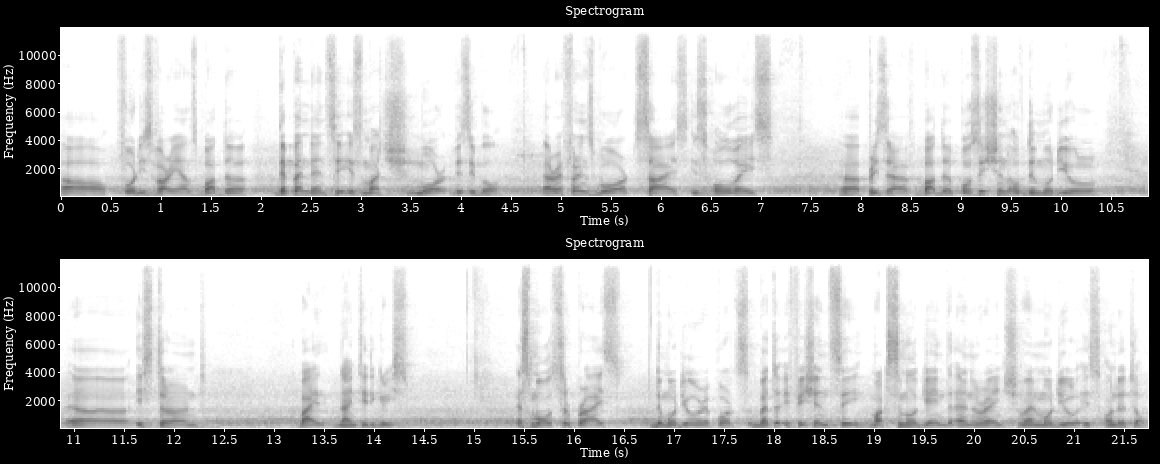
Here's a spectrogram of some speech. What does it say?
uh, for these variants, but the dependency is much more visible. A reference board size is always uh, preserved, but the position of the module uh, is turned by 90 degrees. A small surprise, the module reports better efficiency, maximal gain and range when module is on the top.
